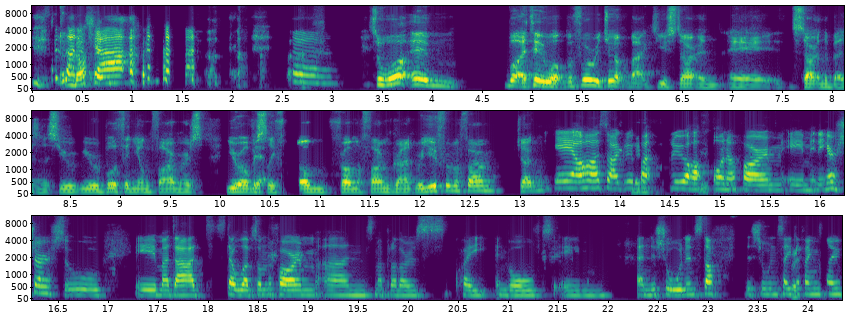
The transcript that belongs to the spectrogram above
Just had a chat. So what? Um, well, I tell you what. Before we jump back to you starting, uh, starting the business, you you were both in young farmers. You're obviously from from a farm. Grant, were you from a farm, Jaclyn? yeah, uh, so I grew up, grew up on a farm um, in Ayrshire. So uh, my dad still lives on the farm, and my brother's quite involved um, in the showing and stuff, the showing side of things now.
